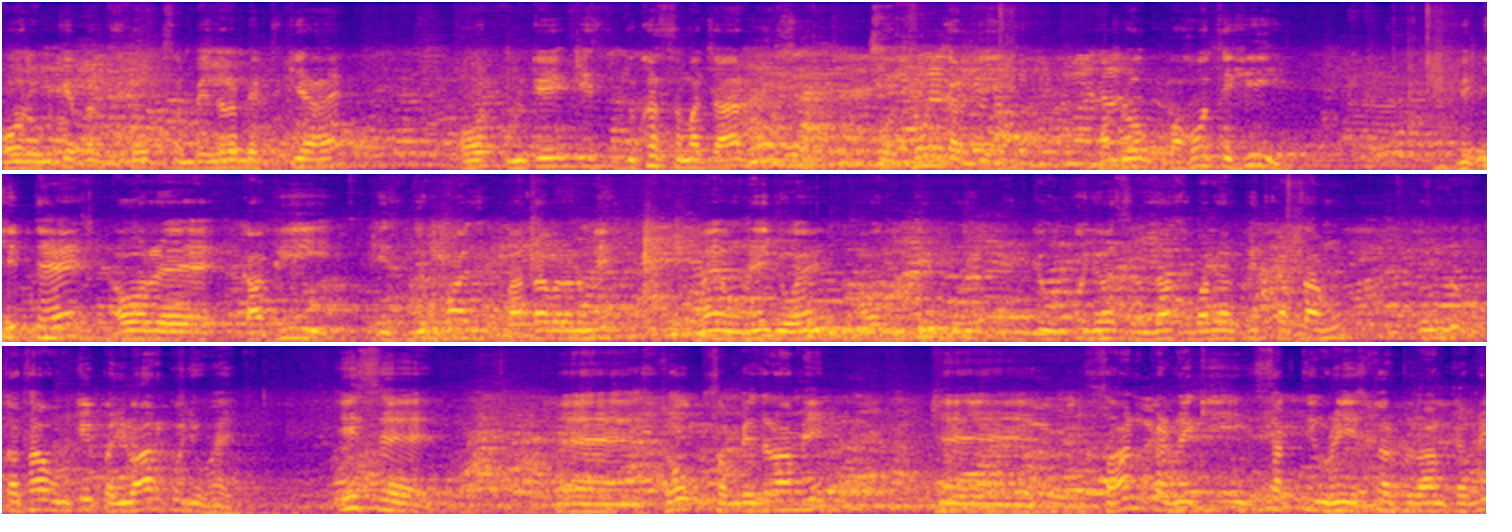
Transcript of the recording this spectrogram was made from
और उनके प्रति शोक संवेदना व्यक्त किया है और उनके इस दुखद समाचार को सुन करके हम लोग बहुत ही विक्षिप्त है और काफ़ी इस दुर्गम वातावरण में मैं उन्हें जो है और उनके उनके, उनको जो है श्रद्धा सुमन अर्पित करता हूँ। उन, तथा उनके परिवार को जो है इस शोक संवेदना में सहन करने की शक्ति उन्हें ईश्वर प्रदान करने,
